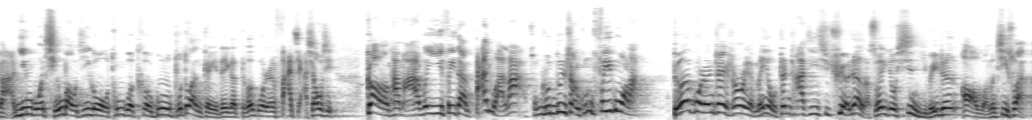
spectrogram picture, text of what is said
啊！英国情报机构通过特工不断给这个德国人发假消息，告诉他们啊，V 一飞弹打远了，从伦敦上空飞过了。德国人这时候也没有侦察机去确认了，所以就信以为真啊。我们计算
